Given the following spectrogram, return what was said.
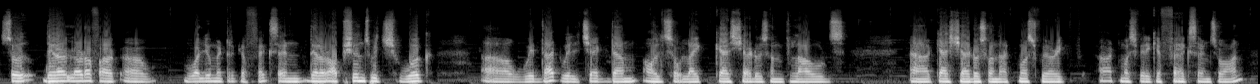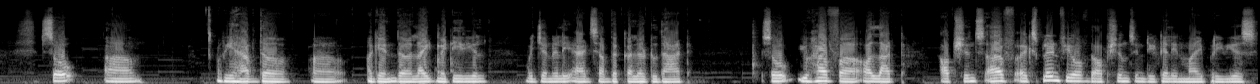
So there are a lot of uh, uh, volumetric effects and there are options which work uh, with that. We'll check them also like cast shadows on clouds uh, cast shadows on atmospheric atmospheric effects and so on. So um, we have the uh, again the light material which generally adds up the color to that so you have uh, all that options. I've explained few of the options in detail in my previous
